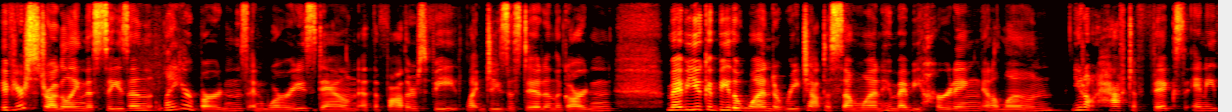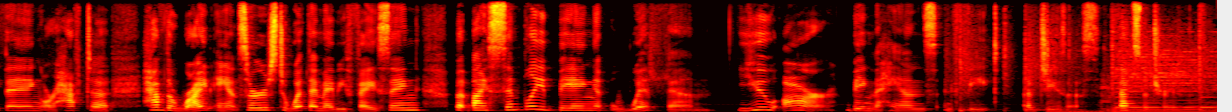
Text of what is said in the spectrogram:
If you're struggling this season, lay your burdens and worries down at the Father's feet like Jesus did in the garden. Maybe you could be the one to reach out to someone who may be hurting and alone. You don't have to fix anything or have to have the right answers to what they may be facing, but by simply being with them, you are being the hands and feet of Jesus. That's the truth.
